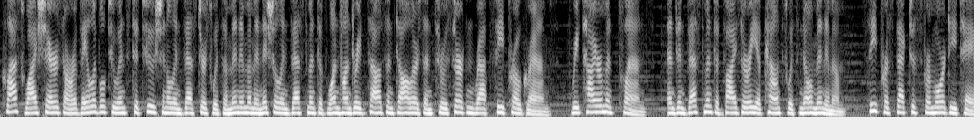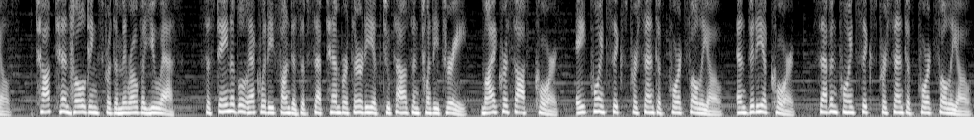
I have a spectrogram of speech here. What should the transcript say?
Class Y shares are available to institutional investors with a minimum initial investment of $100,000 and through certain wrap fee programs, retirement plans, and investment advisory accounts with no minimum. See prospectus for more details. Top 10 holdings for the Mirova US Sustainable Equity Fund as of September 30, 2023. Microsoft Corp. 8.6% of portfolio. Nvidia Corp. 7.6% of portfolio.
